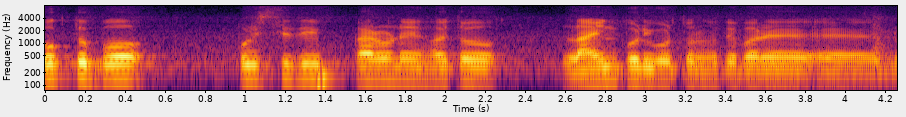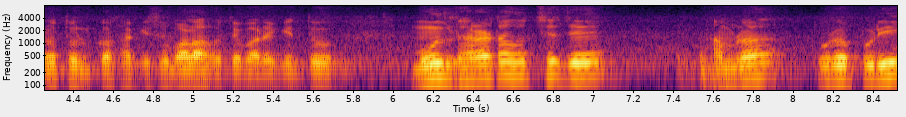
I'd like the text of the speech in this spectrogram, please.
বক্তব্য পরিস্থিতির কারণে হয়তো লাইন পরিবর্তন হতে পারে নতুন কথা কিছু বলা হতে পারে, কিন্তু মূল ধারাটা হচ্ছে যে আমরা পুরোপুরি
